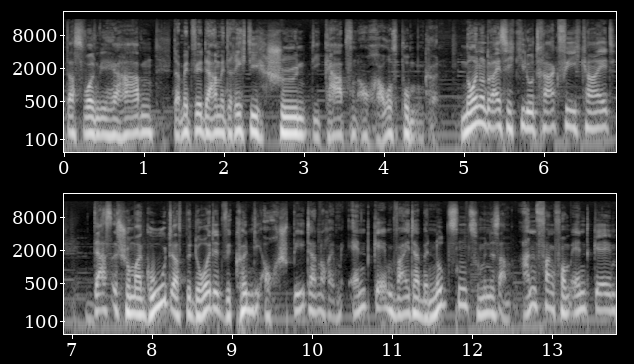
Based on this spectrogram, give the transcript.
das wollen wir hier haben, damit wir damit richtig schön die Karpfen auch rauspumpen können. 39 Kilo Tragfähigkeit, das ist schon mal gut. Das bedeutet, wir können die auch später noch im Endgame weiter benutzen, zumindest am Anfang vom Endgame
